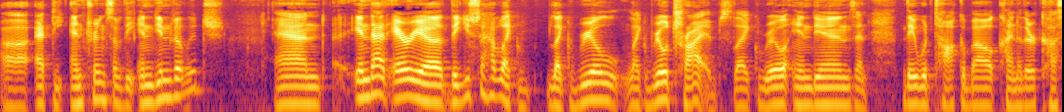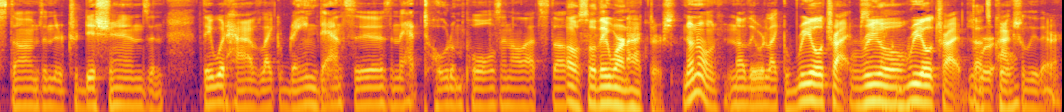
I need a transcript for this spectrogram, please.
uh, at the entrance of the Indian village, and in that area, they used to have like like real like real tribes, like real Indians, and they would talk about kind of their customs and their traditions, and they would have like rain dances, and they had totem poles and all that stuff. Oh, so they weren't actors. No, no, no. They were like real tribes. Real- Like, real tribes That's were cool. actually there.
